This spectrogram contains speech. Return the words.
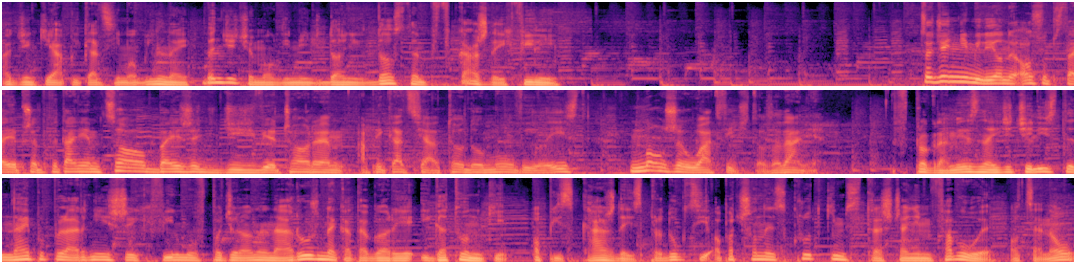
a dzięki aplikacji mobilnej będziecie mogli mieć do nich dostęp w każdej chwili. Codziennie miliony osób staje przed pytaniem, co obejrzeć dziś wieczorem. Aplikacja To Movie List może ułatwić to zadanie. Programie znajdziecie listy najpopularniejszych filmów podzielone na różne kategorie i gatunki. Opis każdej z produkcji opatrzony jest krótkim streszczeniem fabuły, oceną,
